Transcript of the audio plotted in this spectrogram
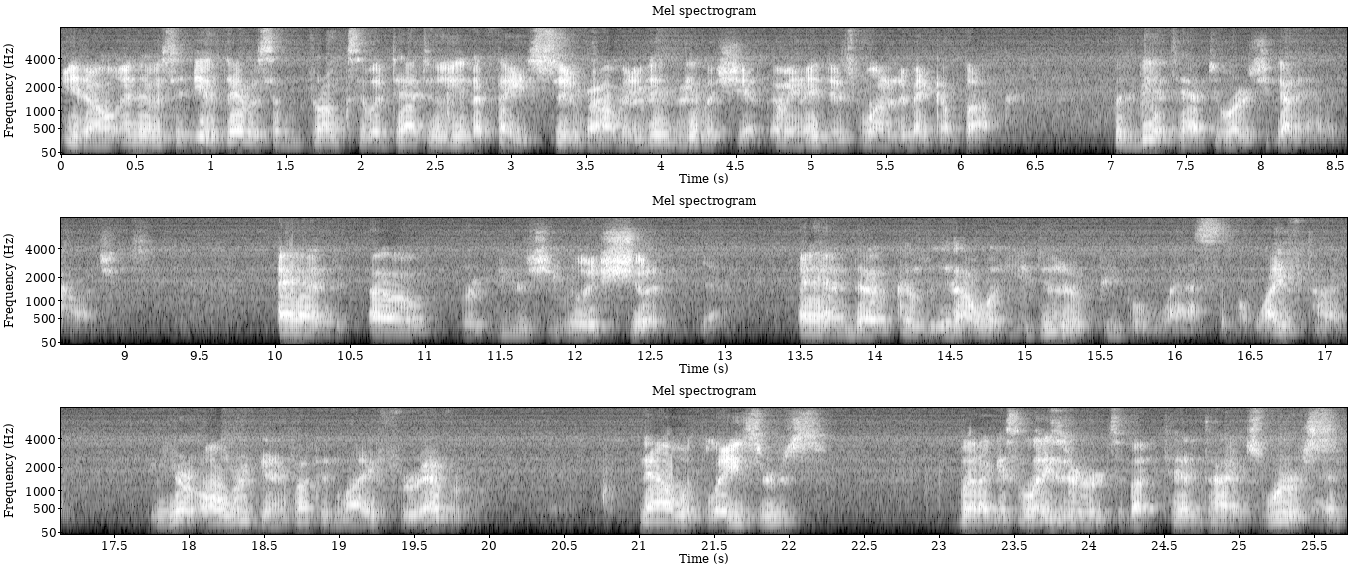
You know, and there was, you know, there was some drunks that would tattoo you in the face too. Right, Probably right, didn't right. give a shit. I mean, they just wanted to make a buck. But to be a tattoo artist, you got to have a conscience, and um, or you she really should. Yeah. And because you know what you do to people lasts them a lifetime. I mean, you're altering their fucking life forever. Now with lasers, but I guess a laser hurts about ten times worse. It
